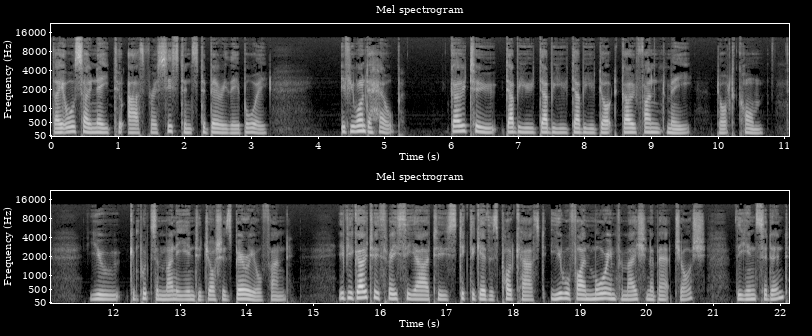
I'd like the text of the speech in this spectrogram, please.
they also need to ask for assistance to bury their boy. If you want to help, go to www.gofundme.com. You can put some money into Josh's burial fund. If you go to 3CR to Stick Together's podcast, you will find more information about Josh, the incident,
